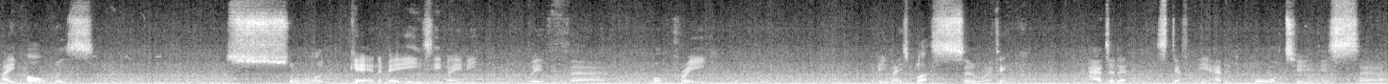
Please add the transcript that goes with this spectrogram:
Maypole was sort of getting a bit easy maybe with uh, or pre pre Maize Plus. So I think adding it has definitely added more to this uh,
